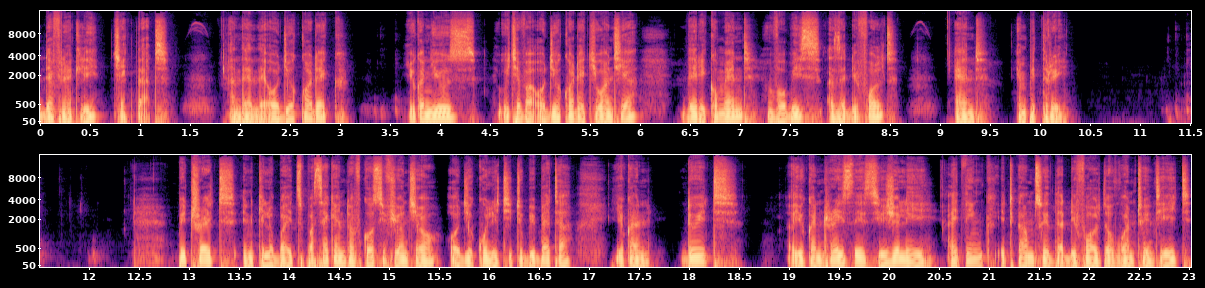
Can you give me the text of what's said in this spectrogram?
definitely check that. And then the audio codec, you can use whichever audio codec you want here. They recommend Vorbis as a default and MP3. Bitrate in kilobytes per second. Of course, if you want your audio quality to be better, you can do it. Uh, you can raise this. Usually, I think it comes with the default of 128,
